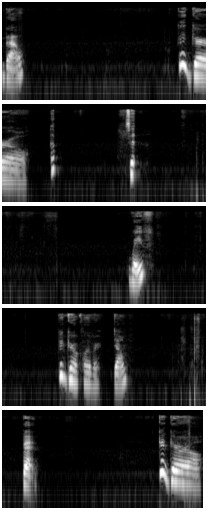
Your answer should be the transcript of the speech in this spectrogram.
Bow. Good girl. Up. Sit. Wave. Good girl, Clover. Down. Bang. Good girl.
